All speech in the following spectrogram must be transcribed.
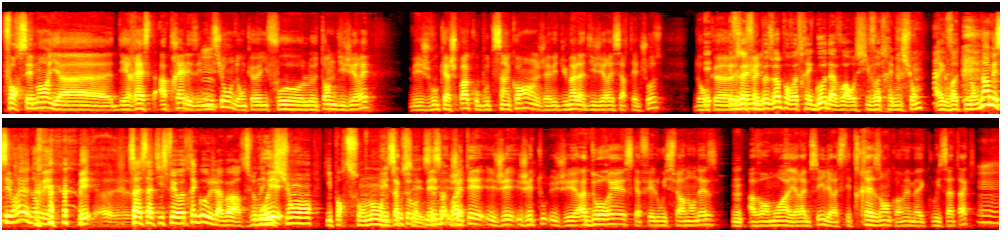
forcément, il y a des restes après les émissions. Donc, euh, il faut le temps de digérer. Mais je ne vous cache pas qu'au bout de cinq ans, j'avais du mal à digérer certaines choses. Donc, Et, euh, et vous avez eu fallait- besoin pour votre ego d'avoir aussi votre émission avec votre nom. Non, mais c'est vrai. Non, mais, mais euh, Ça satisfait votre ego, d'avoir sur une Oui. émission qui porte son nom Exactement. et tout. c'est- Mais c'est ouais. j'ai adoré ce qu'a fait Luis Fernandez Mm. avant moi à RMC. Il est resté 13 ans quand même avec Louis Attaque. Hmm.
